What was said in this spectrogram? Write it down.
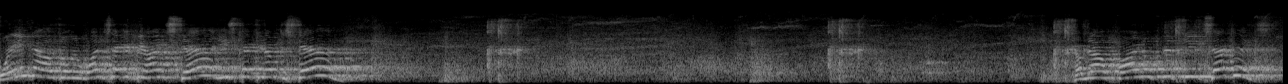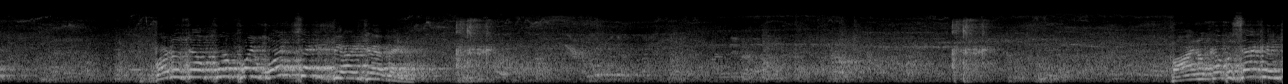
Wayne now is only one second behind Stan. He's catching up to Stan. Come now, final 15 seconds. Bartles now 4.1 seconds behind Jevin. Final couple seconds.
